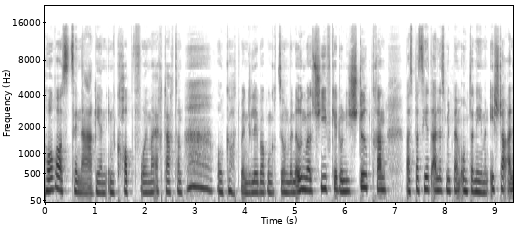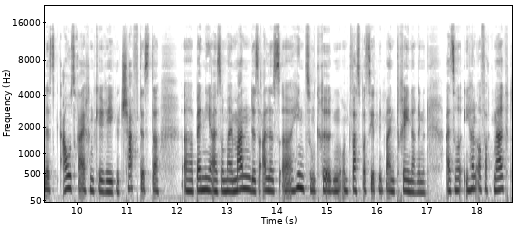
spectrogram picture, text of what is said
Horrorszenarien im Kopf, wo ich mir echt dachte, oh Gott, wenn die Leberpunktion, wenn irgendwas schief geht und ich stirb dran, was passiert alles mit meinem Unternehmen? Ist da alles ausreichend geregelt? Schafft es da äh, Benny, also mein Mann, das alles äh, hinzukriegen? Und was passiert mit meinen Trainerinnen? Also ich habe einfach gemerkt,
